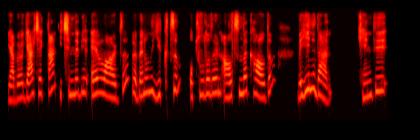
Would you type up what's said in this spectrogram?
ya böyle gerçekten içimde bir ev vardı ve ben onu yıktım. O tuğlaların altında kaldım ve yeniden kendi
